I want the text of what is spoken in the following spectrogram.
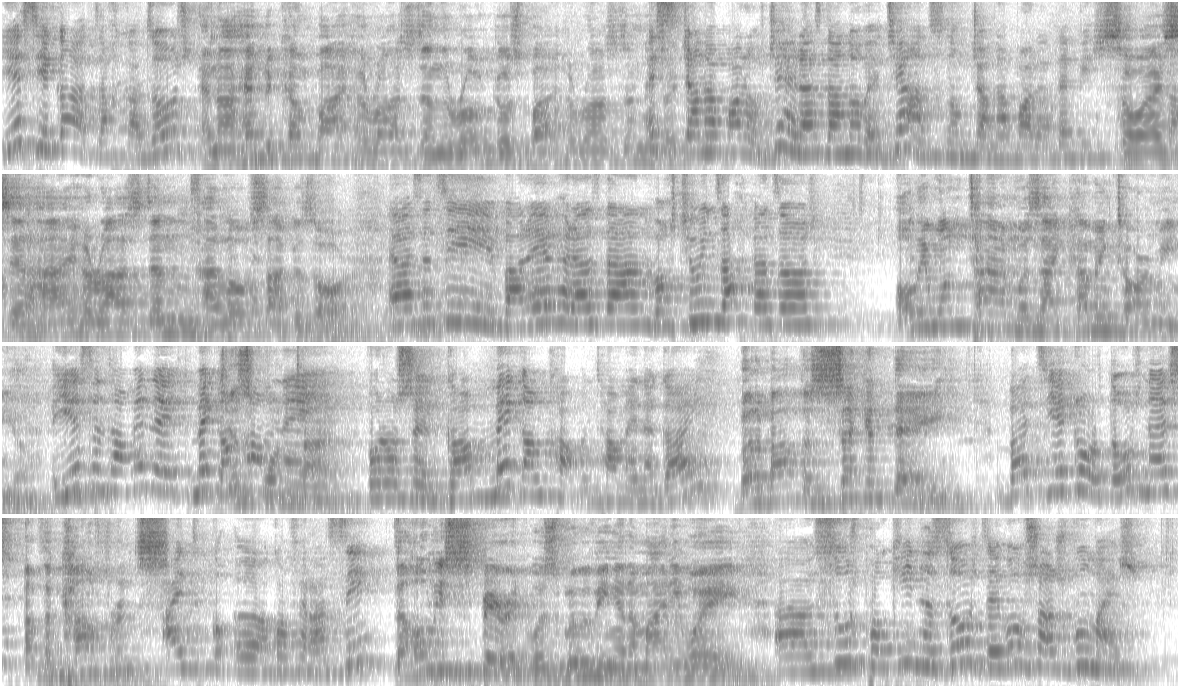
Ես եկա Ծաղկաձոր, and I had to come by Harazdan. The road goes by Harazdan. այս is that- ճանապարհով, չէ, Հրազդանով է, չէ, անցնում ճանապարհը դեպի։ So I said, Hi, Harazdan. Hello, Sakazor. Եվ ասացի, բարև Հրազդան, ողջույն Ծաղկաձոր։ Only one time was I coming to Armenia. Ես ընդամենը մեկ Just անգամն one էի time. որոշել գամ, մեկ անգամ ընդամենը գայ, But about the second day of the conference, the Holy Spirit was moving in a mighty way.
